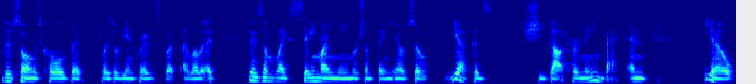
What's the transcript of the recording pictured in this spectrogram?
the song is called that plays over the end credits, but I love it. I, there's some like "Say My Name" or something, you know. So yeah, because she got her name back, and you know,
